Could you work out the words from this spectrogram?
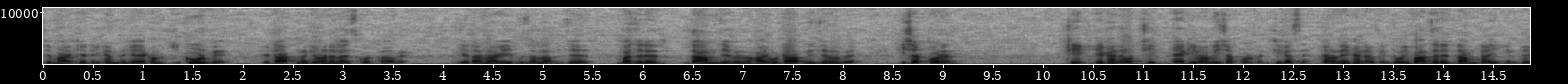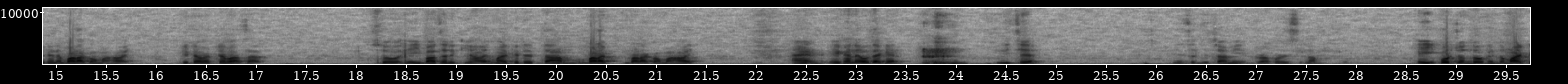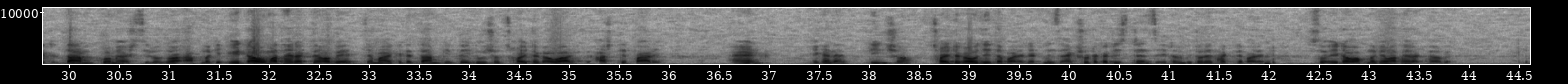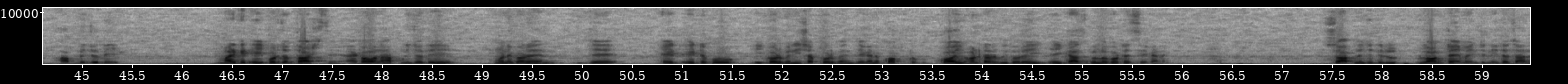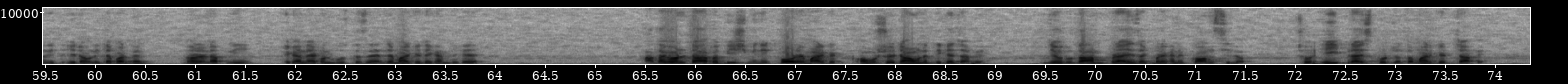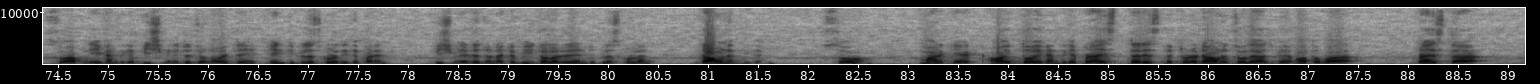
যে মার্কেট এখান থেকে এখন কি করবে। এটা আপনাকেও অ্যানালাইজ করতে হবে। যেটা আমি আগেই বুঝালাম যে বাজারের দাম যেভাবে হয়, ওটা আপনি যেভাবে হিসাব করেন, ঠিক এখানেও ঠিক একইভাবে হিসাব করবেন, ঠিক আছে? কারণ এখানেও কিন্তু ওই বাজারের দামটাই কিন্তু এখানে বাড়া কমা হয়। এটাও একটা বাজার। সো এই বাজারে কি হয়? মার্কেটের দাম বাড়া বাড়া কমা হয়। অ্যান্ড এখানেও দেখেন, নিচে নিচে যেটা আমি ড্র করেছিলাম। এই পর্যন্তও কিন্তু মার্কেটের দাম কমে আসছিল। তো আপনাকে এটাও মাথায় রাখতে হবে যে মার্কেটের দাম কিন্তু এই দুইশো ছয় টাকাও আসতে পারে। অ্যান্ড এখানে তিনশো ছয় টাকাও যেতে পারে। দ্যাট মিনস একশো টাকা ডিস্টেন্স এটার ভিতরে থাকতে পারে। সো এটাও আপনাকে মাথায় রাখতে হবে। আপনি যদি মার্কেট এই পর্যন্ত আসছে, এখন আপনি যদি মনে করেন যে এইটুকু ই করবেন, হিসাব করবেন যে এখানে কত, কয় ঘণ্টার ভিতরে এই কাজগুলো ঘটেছে এখানে। সো আপনি যদি লং টাইম এন্ট্রি নিতে চান এটাও নিতে পারবেন। ধরেন আপনি এখানে এখন বুঝতেছেন যে মার্কেট এখান থেকে আধা ঘণ্টা বা বিশ মিনিট পরে মার্কেট অবশ্যই ডাউনের দিকে যাবে। যেহেতু দাম প্রাইস একবার এখানে কম ছিল। সো এই প্রাইস পর্যন্ত মার্কেট যাবে। সো আপনি এখান থেকে বিশ মিনিটের জন্য একটা এন্ট্রি প্লেস করে দিতে পারেন। বিশ মিনিটের জন্য একটা বিশ ডলারের এন্ট্রি প্লেস করলেন ডাউনের দিকে। সো মার্কেট হয়তো এখান থেকে প্রাইসটা রেসপেক্ট করে ডাউনে চলে আসবে, অথবা প্রাইসটা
